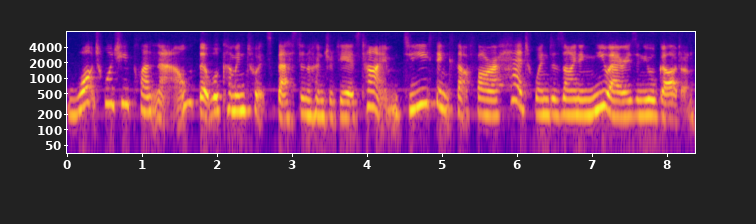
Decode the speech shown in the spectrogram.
What would you plant now that will come into its best in 100 years' time? Do you think that far ahead when designing new areas in your garden?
